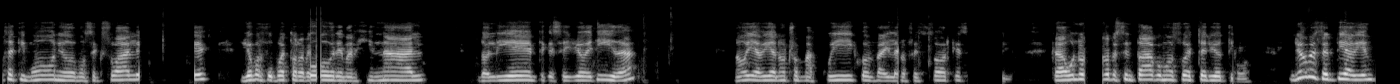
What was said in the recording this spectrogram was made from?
testimonios de homosexuales, yo por supuesto pobre, marginal, doliente, qué sé yo, herida, ¿no? Y habían otros más cuicos, bailar profesor, qué sé yo. Cada uno representaba como su estereotipo. Yo me sentía bien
